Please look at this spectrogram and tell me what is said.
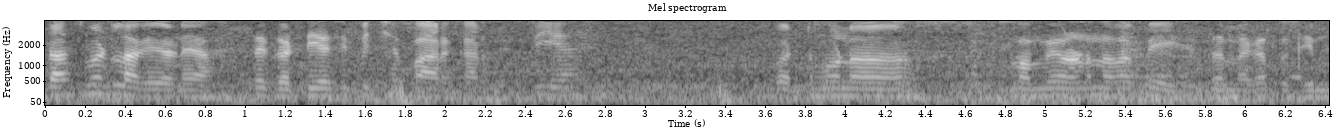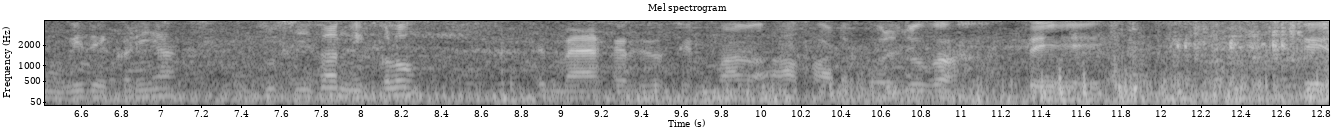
10 ਮਿੰਟ ਲੱਗ ਜਾਣੇ ਆ ਤੇ ਗੱਡੀ ਅਸੀਂ ਪਿੱਛੇ ਪਾਰਕ ਕਰ ਦਿੱਤੀ ਹੈ ਬਟ ਹੁਣ, ਮੰਮੀ ਉਹਨਾਂ ਨੂੰ ਮੈਂ ਭੇਜ ਦਿੱਤਾ। ਮੈਂ ਕਿਹਾ, ਤੁਸੀਂ ਮੂਵੀ ਦੇਖਣੀ ਆ ਤੁਸੀਂ ਤਾਂ ਨਿਕਲੋ। ਤੇ ਮੈਂ ਫਿਰ ਜਦੋਂ ਸਿਨੇਮਾ ਆ ਫਾਟਕ ਖੁੱਲ ਜਾਊਗਾ ਤੇ ਫਿਰ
